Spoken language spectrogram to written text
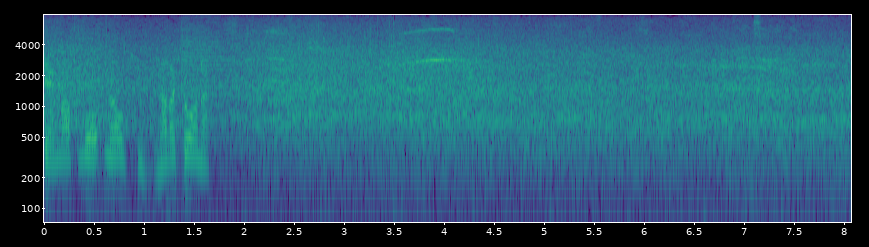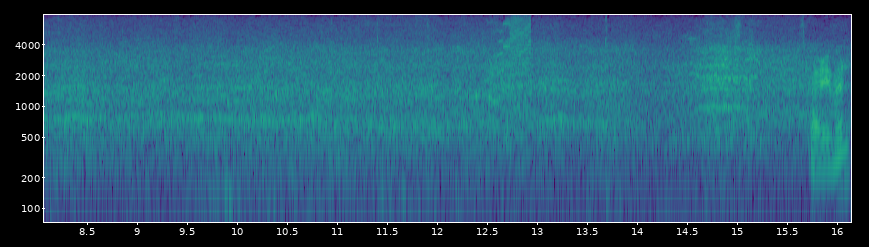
Came off Morten Olsen, another corner. Perryman.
